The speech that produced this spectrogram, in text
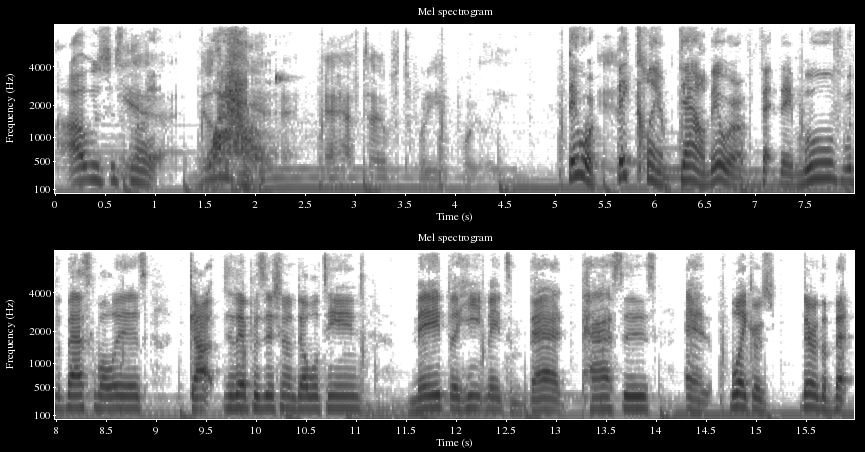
I was just Yeah. like, wow. At, at halftime, was a 28 point lead. They were they clamped down. They were they moved where the basketball is, got to their position on double teams, made the Heat made some bad passes, and Lakers they're the best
